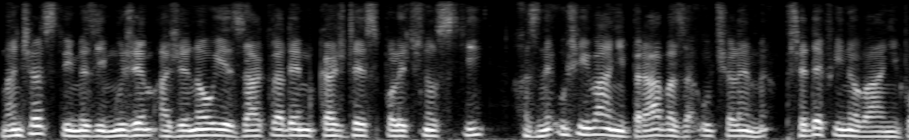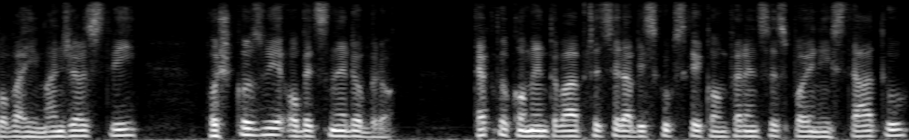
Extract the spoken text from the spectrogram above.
Manželství mezi mužem a ženou je základem každé společnosti a zneužívání práva za účelem předefinování povahy manželství poškozuje obecné dobro. Takto komentoval předseda Biskupské konference Spojených států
